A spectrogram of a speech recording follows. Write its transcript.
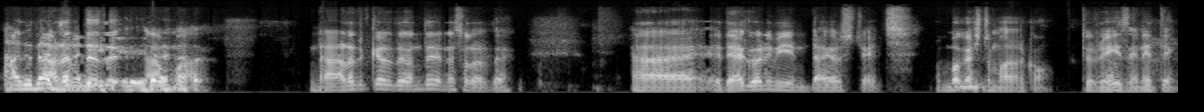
அதுதான் நடந்தது. ஆமா. நடக்கிறது வந்து என்ன சொல்றது? They're going be in dire straits ரொம்ப. கஷ்டமா இருக்கும். டு ரேஸ் எனிதிங்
